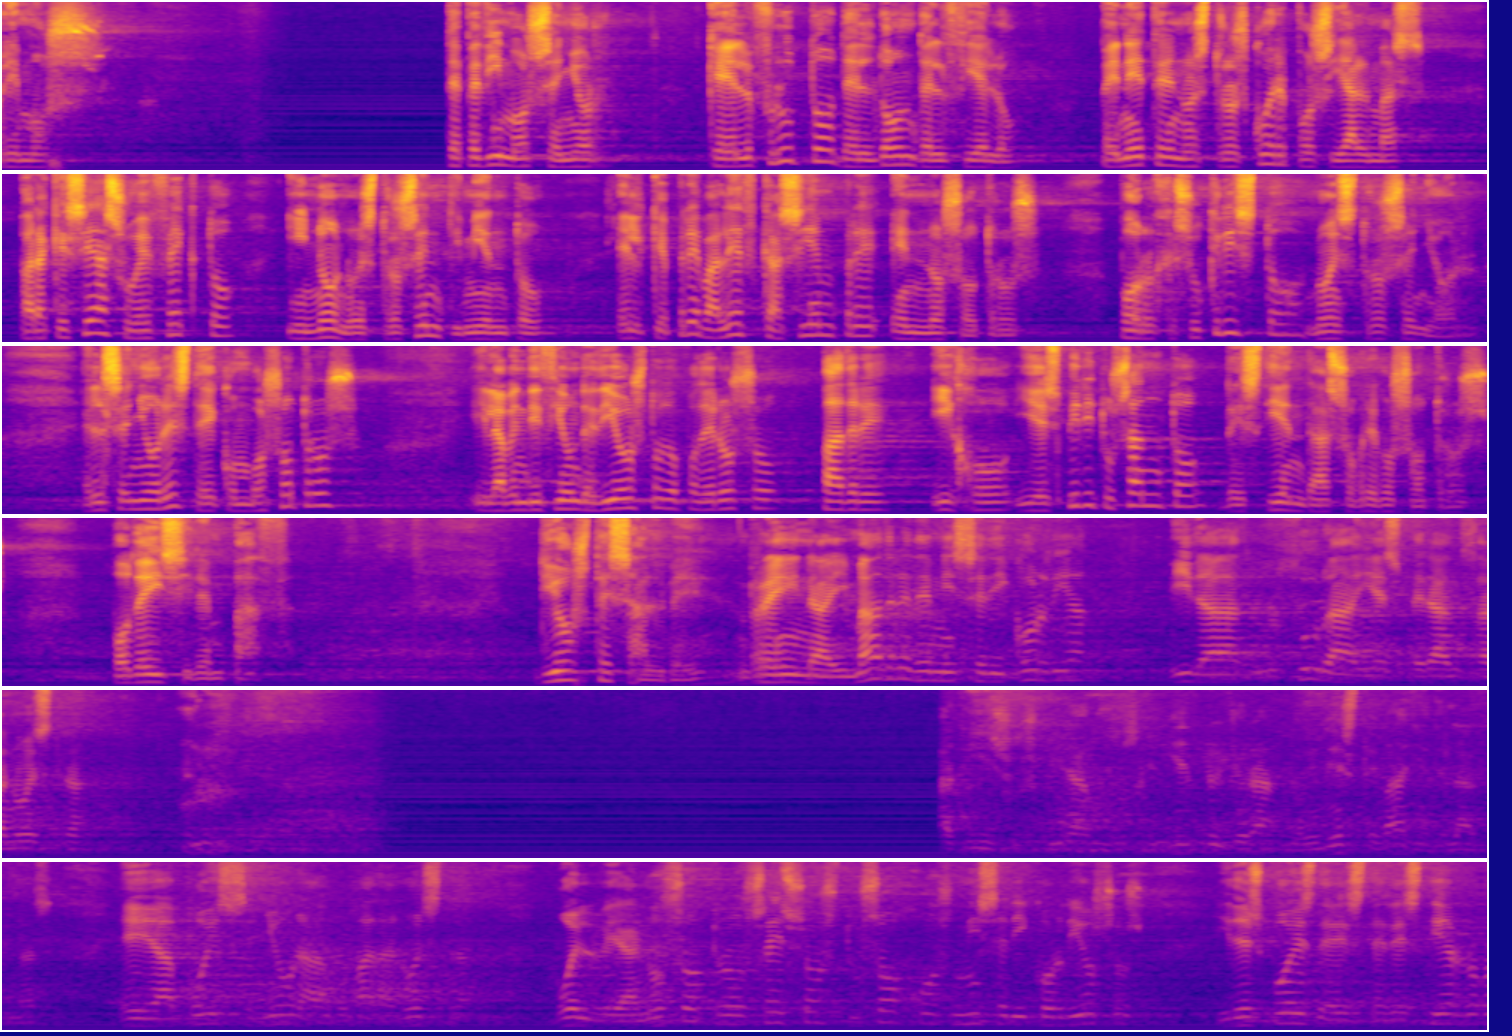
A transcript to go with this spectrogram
Oremos. Te pedimos, Señor, que el fruto del don del cielo penetre en nuestros cuerpos y almas, para que sea su efecto y no nuestro sentimiento el que prevalezca siempre en nosotros. Por Jesucristo nuestro Señor. El Señor esté con vosotros y la bendición de Dios Todopoderoso, Padre, Hijo y Espíritu Santo, descienda sobre vosotros podéis ir en paz. Dios te salve, Reina y Madre de Misericordia, vida, dulzura y esperanza nuestra. A ti suspiramos, gimiendo y llorando en este valle de lágrimas. Ea pues, Señora, abogada nuestra, Vuelve a nosotros esos tus ojos misericordiosos y después de este destierro,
